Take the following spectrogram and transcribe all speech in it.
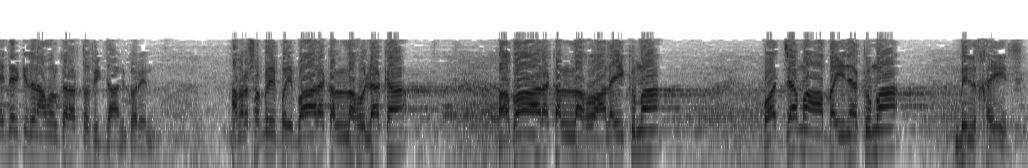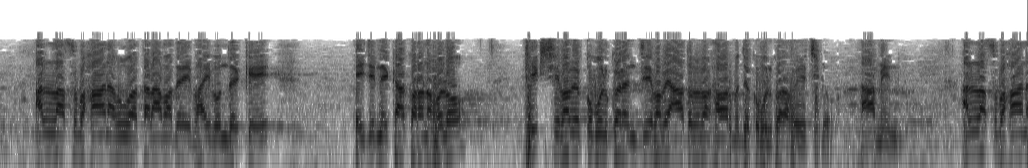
এদেরকে যেন আমল করার তৌফিক দান করেন। আমরা সকলেই পড়ি বারাক আল্লাহ লাকা বারাক আল্লাহ আলাইকুমা ওয়াজ্জামা বাইনাকুমা বিল খাইর। আল্লাহ সুবহান আমাদের এই ভাই বোনদেরকে এই যে নেকা করানো হলো, ঠিক সেভাবে কবুল করেন যেভাবে আদম এবং হাওয়ার মধ্যে কবুল করা হয়েছিল। আমিন। আল্লাহ সুবাহান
